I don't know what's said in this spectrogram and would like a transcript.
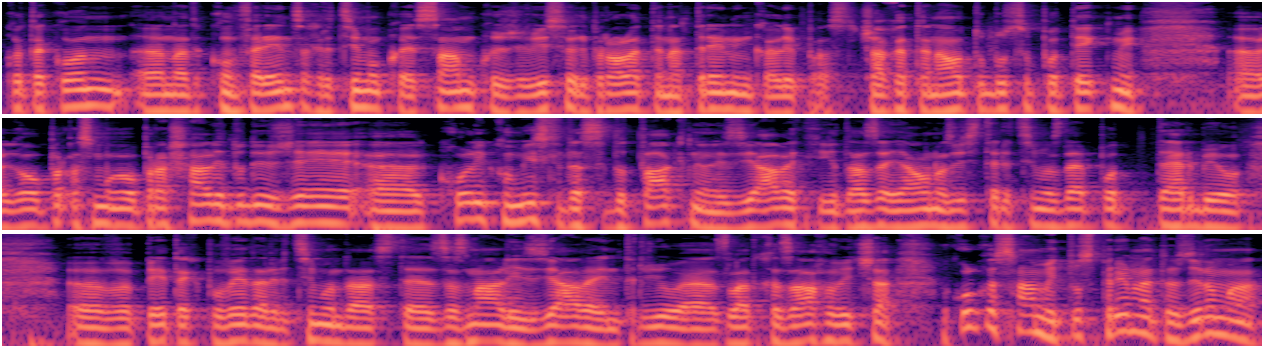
ko tako eh, na konferencah, recimo, ko je sam, ko že vi se pripravljate na trening ali pa čakate na avtobusu po tekmi. Uh, ga smo ga vprašali tudi že, uh, koliko misli, da se dotaknejo izjave, ki jih da za javnost. Vi ste recimo zdaj po derbiju v petek povedali, recimo, da ste zaznali izjave intervjuja Zlatka Zahoviča. Koliko sami tu spremljate, oziroma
